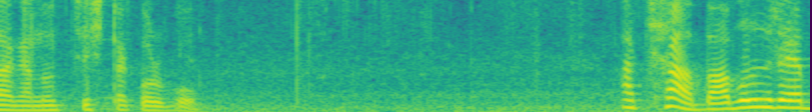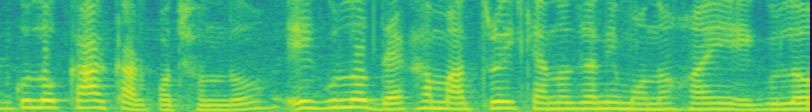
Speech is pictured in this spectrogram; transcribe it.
লাগানোর চেষ্টা করব। আচ্ছা বাবল র্যাপগুলো কার কার পছন্দ? এগুলো দেখা মাত্রই কেন জানি মনে হয়, এগুলো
